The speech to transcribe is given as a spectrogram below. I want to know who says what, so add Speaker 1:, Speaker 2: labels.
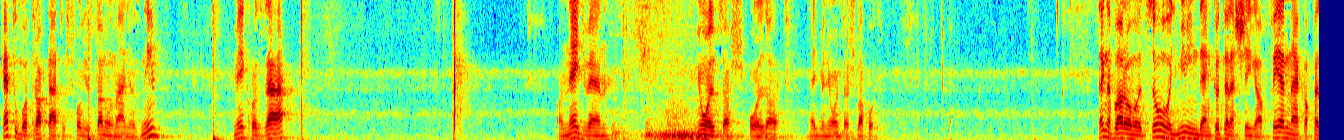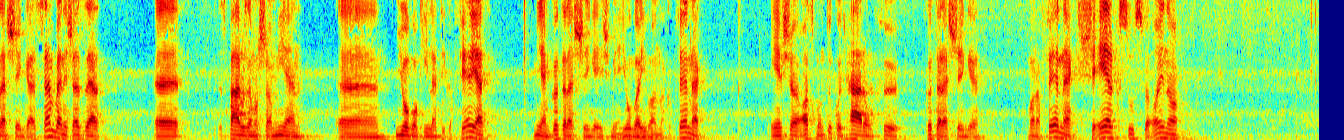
Speaker 1: Ketubot traktátust fogjuk tanulmányozni, méghozzá a 48-as oldalt, 48-as lapot. Tegnap arról volt szó, hogy mi minden kötelessége a férnek a feleséggel szemben, és ezzel e, párhuzamosan milyen e, jogok illetik a férjet, milyen kötelessége és milyen jogai vannak a férnek. És azt mondtuk, hogy három fő kötelessége van a férnek, se érk, szuszve, ajna,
